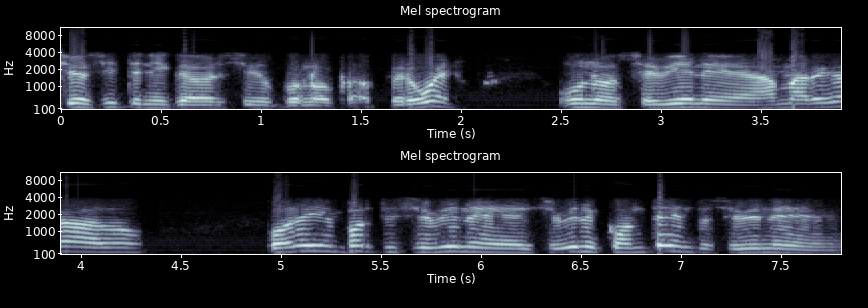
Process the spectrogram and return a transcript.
sí o sí tenía que haber sido por nocaut, pero bueno, uno se viene amargado, por ahí en parte se viene, se viene contento, se viene,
